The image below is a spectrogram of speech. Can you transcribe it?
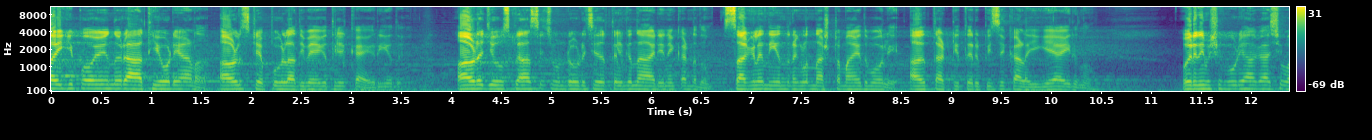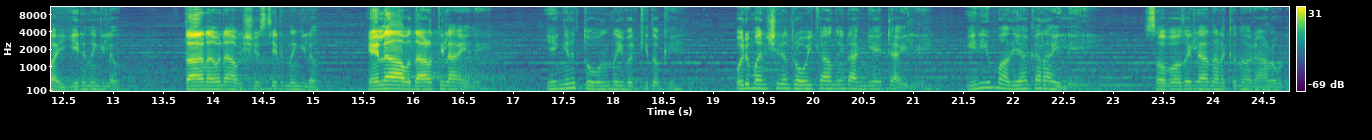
വൈകിപ്പോയെന്നൊരു ആധിയോടെയാണ് അവൾ സ്റ്റെപ്പുകൾ അതിവേഗത്തിൽ കയറിയത്. അവിടെ ജ്യൂസ് ഗ്ലാസ് ചുണ്ടോട് ചേർത്ത് നിൽക്കുന്ന ആര്യനെ കണ്ടതും സകല നിയന്ത്രണങ്ങളും നഷ്ടമായതുപോലെ അത് തട്ടിത്തെറിപ്പിച്ച് കളയുകയായിരുന്നു. ഒരു നിമിഷം കൂടി ആകാശം വൈകിയിരുന്നെങ്കിലോ? താൻ അവനെ അവിശ്വസിച്ചിരുന്നെങ്കിലോ? എല്ലാ അവതാളത്തിലായനെ. എങ്ങനെ തോന്നുന്നു ഇവർക്കിതൊക്കെ? ഒരു മനുഷ്യനെ ദ്രോഹിക്കാവുന്നതിന്റെ അങ്ങേയറ്റായില്ലേ? ഇനിയും മതിയാക്കാറായില്ലേ? സ്വബോധമില്ലാതെ നടക്കുന്ന ഒരാളോട്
